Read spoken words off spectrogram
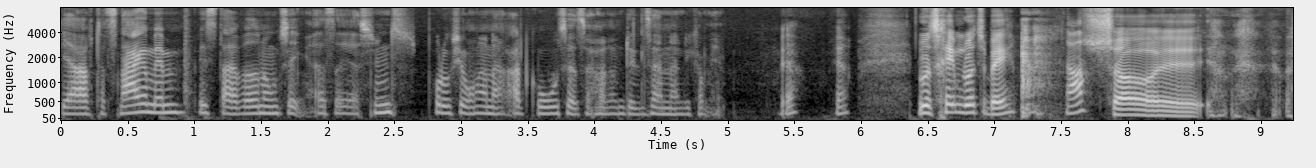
jeg har haft snakket med dem, hvis der har været nogle ting. Altså, jeg synes, produktionerne er ret gode til at tage hånd om deltagerne, når de kommer hjem. Nu er tre minutter tilbage. Nå. Så øh,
